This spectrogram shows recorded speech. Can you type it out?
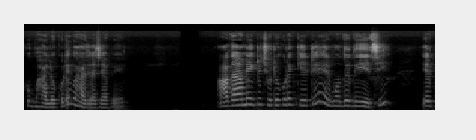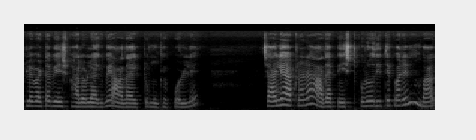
খুব ভালো করে ভাজা যাবে। আদা আমি একটু ছোট করে কেটে এর মধ্যে দিয়েছি। এর ফ্লেভারটা বেশ ভালো লাগবে আদা একটু মুখে পড়লে। চাইলে আপনারা আদা পেস্ট করেও দিতে পারেন বা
